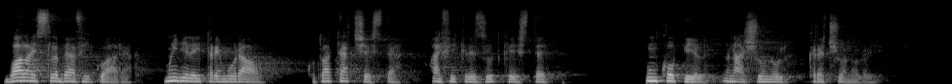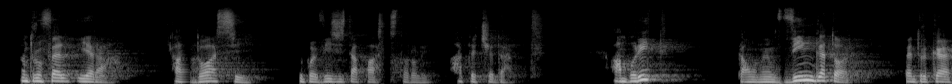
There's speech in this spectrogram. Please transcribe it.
Boala îi slăbea vigoarea, mâinile îi tremurau. Cu toate acestea, ai fi crezut că este un copil în ajunul Crăciunului. Într-un fel era. A doua zi, după vizita pastorului, a decedat. A murit ca un învingător, pentru că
